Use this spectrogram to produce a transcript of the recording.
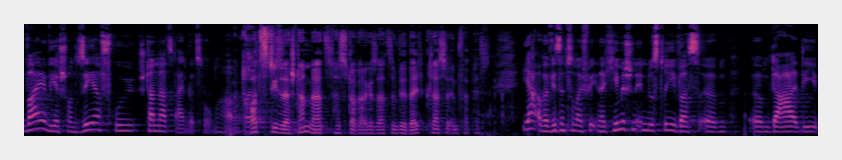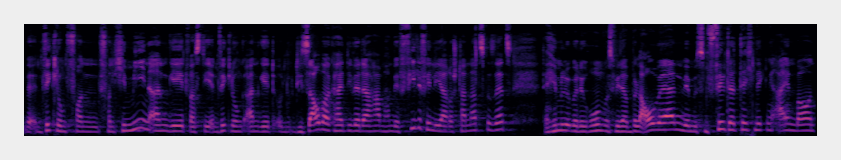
weil wir schon sehr früh Standards eingezogen haben. Aber trotz dieser Standards, hast du doch gerade gesagt, sind wir Weltklasse im Verpesten. Ja, aber wir sind zum Beispiel in der chemischen Industrie, was ähm, ähm, da die Entwicklung von, von Chemien angeht, was die Entwicklung angeht und die Sauberkeit, die wir da haben, haben wir viele, viele Jahre Standards gesetzt. Der Himmel über den Rom muss wieder blau werden. Wir müssen Filtertechniken einbauen.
